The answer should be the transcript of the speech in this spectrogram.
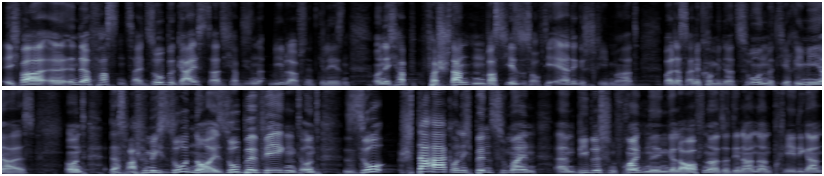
ich war äh, in der Fastenzeit so begeistert, ich habe diesen Bibelabschnitt gelesen und ich habe verstanden, was Jesus auf die Erde geschrieben hat, weil das eine Kombination mit Jeremia ist. Und das war für mich so neu, so bewegend und so stark. Und ich bin zu meinen ähm, biblischen Freunden hingelaufen, also den anderen Predigern,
